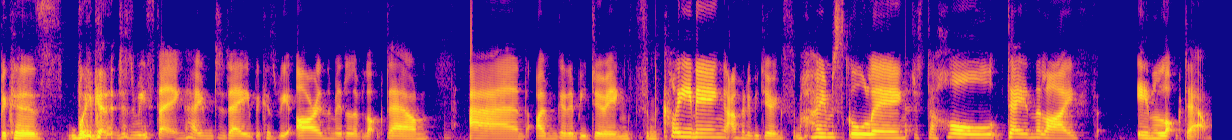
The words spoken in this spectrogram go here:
because we're gonna just be staying home today because we are in the middle of lockdown and I'm gonna be doing some cleaning, I'm gonna be doing some homeschooling, just a whole day in the life in lockdown.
